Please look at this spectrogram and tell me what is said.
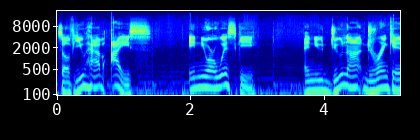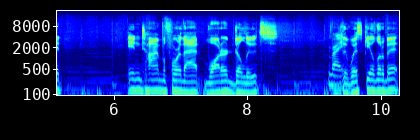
So if you have ice in your whiskey and you do not drink it in time before that water dilutes right. the whiskey a little bit,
